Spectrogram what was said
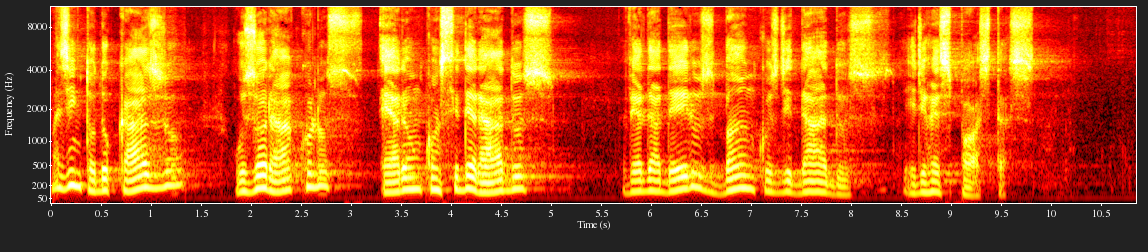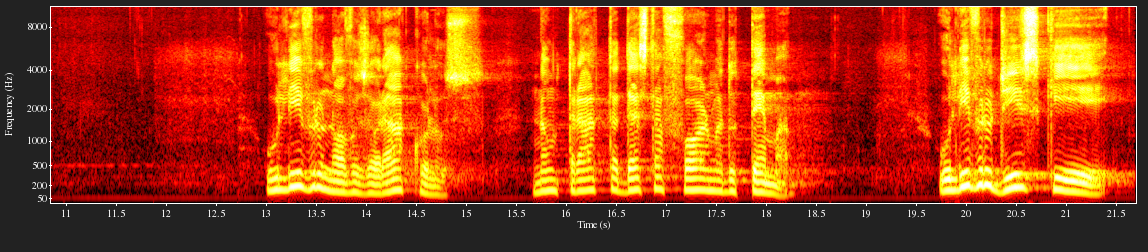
Mas em todo caso, os oráculos eram considerados verdadeiros bancos de dados e de respostas. O livro Novos Oráculos não trata desta forma do tema. O livro diz que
